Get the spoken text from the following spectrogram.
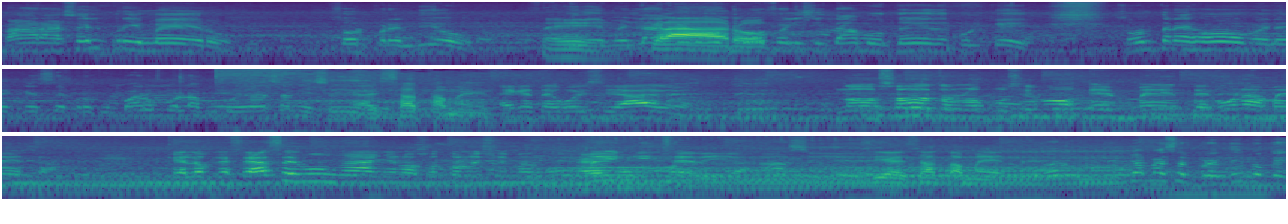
para ser primero, sorprendió. Sí. Y de verdad Claro. que nosotros felicitamos a ustedes porque son tres jóvenes que se preocuparon por la comunidad de San Isidro. Exactamente. Es que te voy a decir algo. Nosotros nos pusimos en mente una meta. Que lo que se hace en un año, nosotros lo hicimos en un mes y 15 días. Así es. Sí, exactamente. Pero yo me sorprendí porque,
